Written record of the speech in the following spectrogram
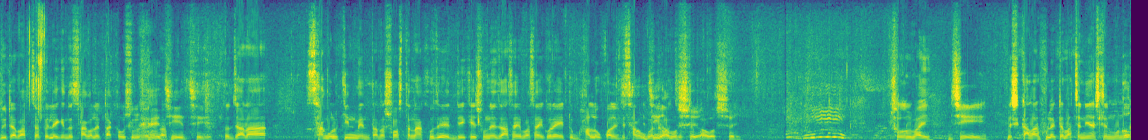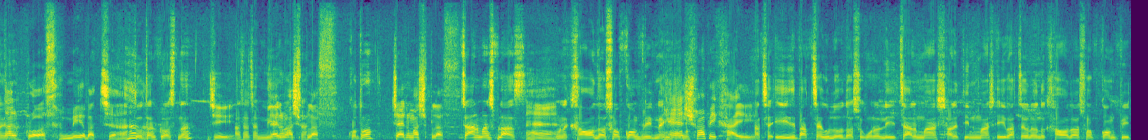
দুইটা বাচ্চা পেলে কিন্তু ছাগলের টাকা উসুল হয়ে যাবে। জি জি। তো যারা ছাগল কিনবেন তারা সস্তা না খুঁজে দেখে শুনে যাচাই বাছাই করে একটু ভালো কোয়ালিটির ছাগল অবশ্যই অবশ্যই। সজল ভাই? জি। বেশ কালারফুল একটা বাচ্চা নিয়ে আসলেন মনে হয়। তার ক্রস মেয়ে বাচ্চা তোতার তো তার ক্রস না? জি। আচ্ছা আচ্ছা মেয়ে বাচ্চা। প্লাস কত? চার মাস প্লাস চার মাস প্লাস হ্যাঁ। মানে খাওয়া দাওয়া সব কমপ্লিট নাকি হ্যাঁ সবই খাই। আচ্ছা এই বাচ্চাগুলো দর্শক মন্ডলী চার মাস সাড়ে তিন মাস এই বাচ্চাগুলো কিন্তু খাওয়া দাওয়া সব কমপ্লিট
